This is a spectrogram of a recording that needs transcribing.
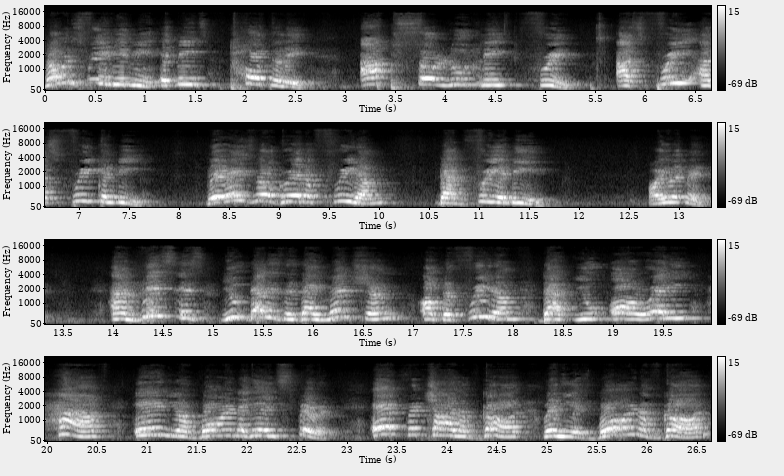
Now, what does free indeed mean? It means totally, absolutely free. As free as free can be. There is no greater freedom than free indeed. Are you with me? And this is you that is the dimension of the freedom that you already have in your born again spirit. Every child of God, when he is born of God,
